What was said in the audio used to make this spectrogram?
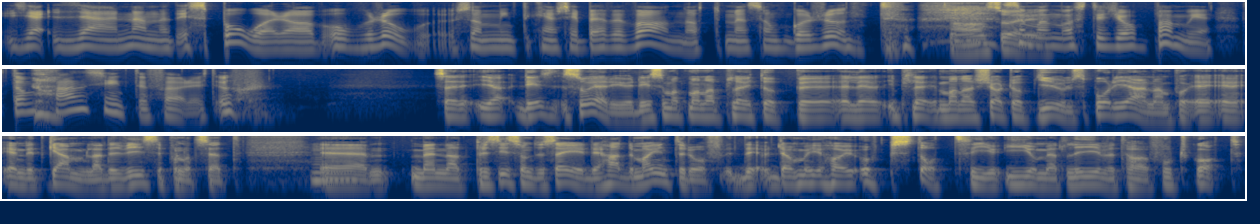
hjär- hjärnan, det är spår av oro som inte kanske behöver vara något men som går runt. Ja, som det. man måste jobba med. De fanns ju inte förut. Usch. Så, ja, det, så är det ju. Det är som att man har plöjt upp, eh, eller man har kört upp hjulspår i hjärnan på, eh, enligt gamla deviser på något sätt. Eh, men att precis som du säger, det hade man ju inte då. De har ju uppstått i, i och med att livet har fortgått.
